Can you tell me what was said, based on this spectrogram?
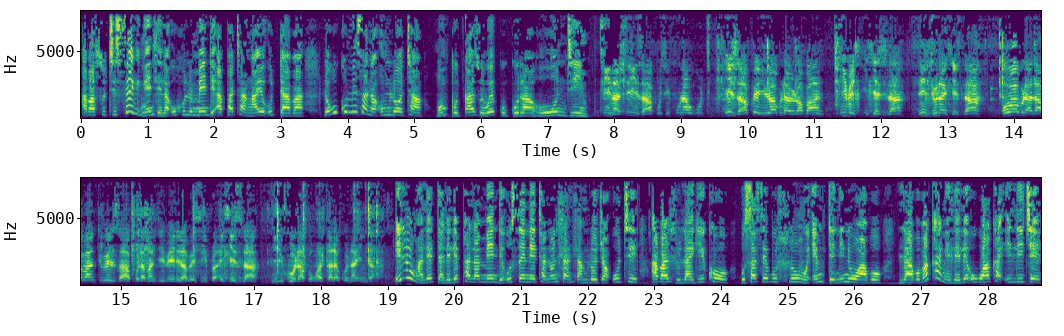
abasuthiseki ngendlela uhulumende aphatha ngayo udaba lokukhumisana umlotha ngombhuqazwe wegugurahundi thina siyizapho sifuna ukuthi izapho eyiyo yabulalelwa abantu ibe ihlezi la induna ihlezi la owabulala abantu bezapho lamandebele labezibra ehlezi la yikho lapho kungaqala khona indaba. Ilunga ledale lephalamende usenetha nonhlanhla mlotshwa uthi abadlula kikho kusasebuhlungu emdenini wabo labo bakhangelele ukwakha ilitshe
